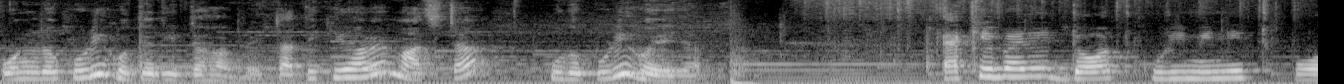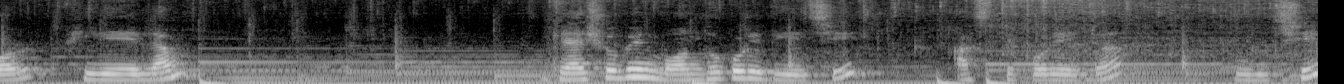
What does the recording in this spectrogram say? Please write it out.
পনেরো কুড়ি হতে দিতে হবে। তাতে কি হবে? মাছটা পুরোপুরি হয়ে যাবে। একেবারে ডট কুড়ি মিনিট পর ফিরে এলাম। গ্যাস ওভেন বন্ধ করে দিয়েছি। আস্তে করে এটা তুলছি।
